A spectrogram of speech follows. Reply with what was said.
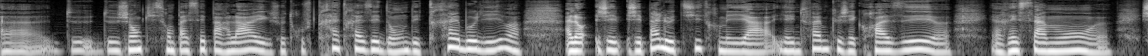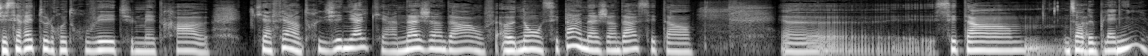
euh, de, gens qui sont passés par là et que je trouve très très aidants, des très beaux livres. Alors j'ai, j'ai pas le titre, mais il y a, une femme que j'ai croisée euh, récemment. J'essaierai de te le retrouver et tu le mettras. Qui a fait un truc génial, qui est un agenda. En fait. non, c'est pas un agenda, c'est un euh, c'est un une sorte de planning.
